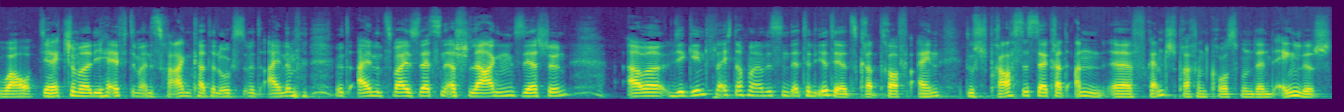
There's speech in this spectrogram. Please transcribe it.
Wow, direkt schon mal die Hälfte meines Fragenkatalogs mit einem, mit einem, zwei Sätzen erschlagen. Sehr schön. Aber wir gehen vielleicht noch mal ein bisschen detaillierter jetzt gerade drauf ein. Du sprachst es ja gerade an, äh, Fremdsprachenkorrespondent Englisch.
